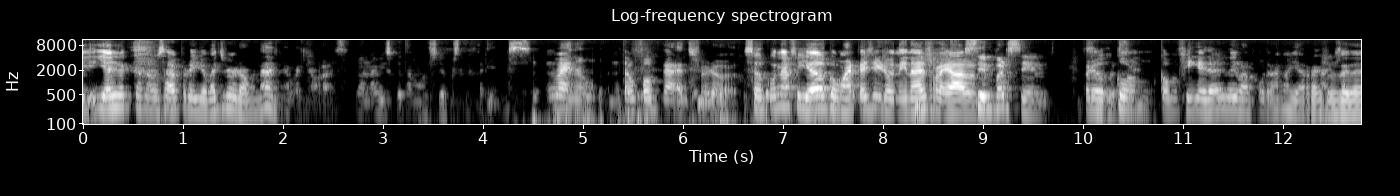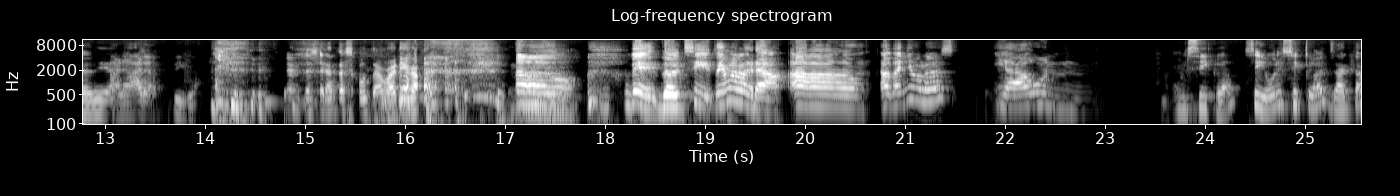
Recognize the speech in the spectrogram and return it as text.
hi ha gent que no ho sap, però jo vaig veure un any a Banyoles. L'Anna ha viscut a molts llocs diferents. Bueno, tampoc tants, però sóc una filla de comarca gironina, és real. 100%. Però com, com Figueres i l'Empordà no hi ha res, us he de dir. Ara, ara, digue. Ja em deixaran d'escoltar, Marina. No, no. Uh, bé, doncs sí, anem a gra. Uh, a Banyoles hi ha un... Un cicle. Sí, un cicle, exacte,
